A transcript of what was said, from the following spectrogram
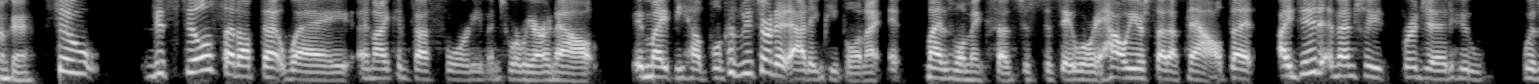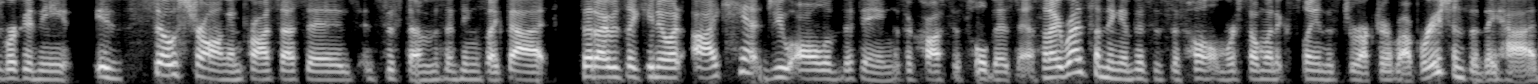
Okay. So it's still set up that way. And I can fast forward even to where we are now. It might be helpful because we started adding people, and I, it might as well make sense just to say where we, how we are set up now. But I did eventually, Bridget, who was working with me, is so strong in processes and systems and things like that that I was like, you know what, I can't do all of the things across this whole business. And I read something in Business of Home where someone explained this director of operations that they had.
